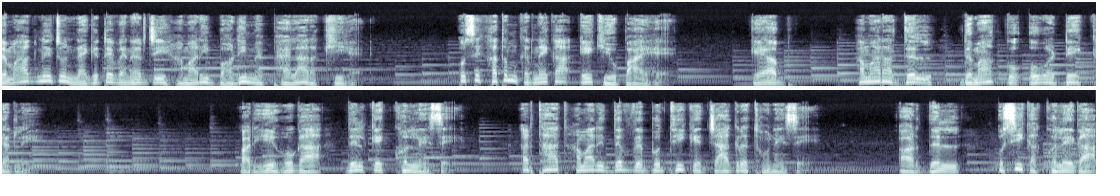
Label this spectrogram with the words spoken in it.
दिमाग ने जो नेगेटिव एनर्जी हमारी बॉडी में फैला रखी है, उसे खत्म करने का एक ही उपाय है कि अब हमारा दिल दिमाग को ओवरटेक कर ले। और ये होगा दिल के खुलने से, अर्थात हमारी दिव्य बुद्धि के जागृत होने से। और दिल उसी का खुलेगा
